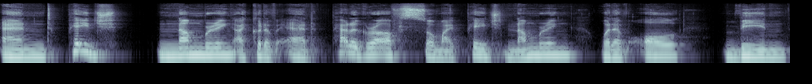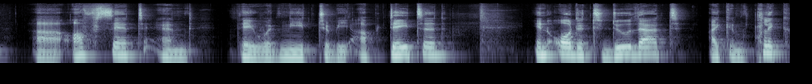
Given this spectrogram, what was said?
And page numbering, I could have add paragraphs. So my page numbering would have all been uh, offset and they would need to be updated. In order to do that, I can click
